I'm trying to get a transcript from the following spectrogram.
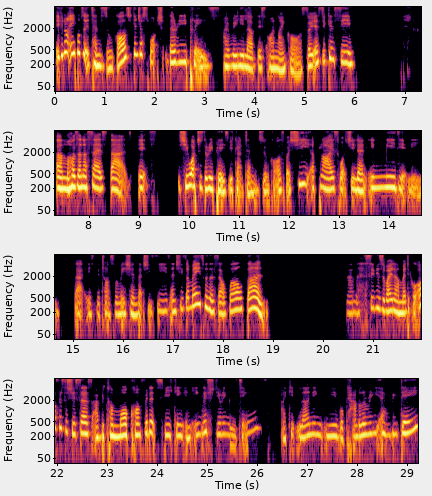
If you're not able to attend the Zoom calls, you can just watch the replays. I really love this online course. So as you can see, um, Hosanna says that it's she watches the replays. You can't attend Zoom calls, but she applies what she learned immediately. That is the transformation that she sees, and she's amazed with herself. Well done. Um, Siti Zubaida, medical officer, she says, I've become more confident speaking in English during meetings. I keep learning new vocabulary every day.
